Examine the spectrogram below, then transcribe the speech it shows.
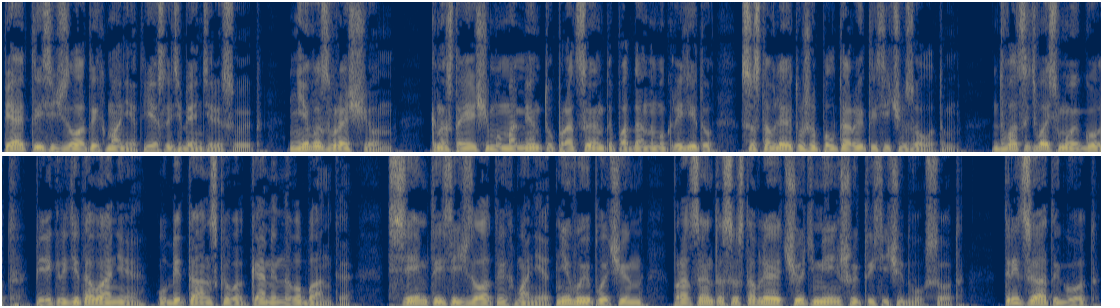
Пять тысяч золотых монет, если тебя интересует. Не возвращен. К настоящему моменту проценты по данному кредиту составляют уже полторы тысячи золотом. Двадцать восьмой год. Перекредитование у Бетанского каменного банка. Семь тысяч золотых монет. Не выплачен. Проценты составляют чуть меньше тысячи двухсот. Тридцатый год.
